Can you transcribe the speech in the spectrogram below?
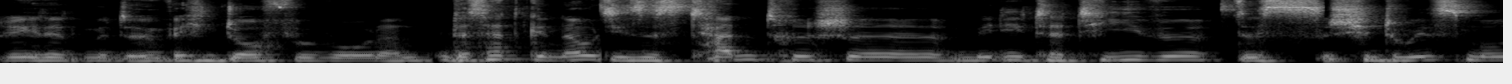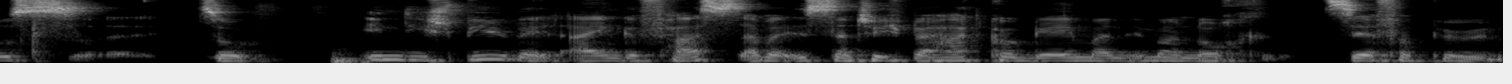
redet mit irgendwelchen Dorfbewohnern. Das hat genau dieses tantrische, meditative des Shintoismus äh, so in die Spielwelt eingefasst, aber ist natürlich bei Hardcore-Gamern immer noch sehr verpönt.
